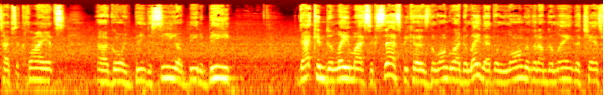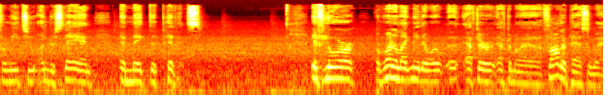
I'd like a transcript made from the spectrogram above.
types of clients, uh, going B to C or B to B, that can delay my success because the longer I delay that, the longer that I'm delaying the chance for me to understand and make the pivots. If you're a runner like me, there were uh, after after my uh, father passed away,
